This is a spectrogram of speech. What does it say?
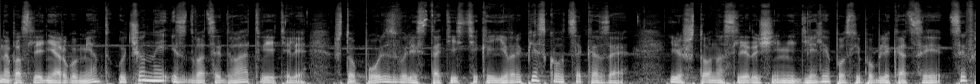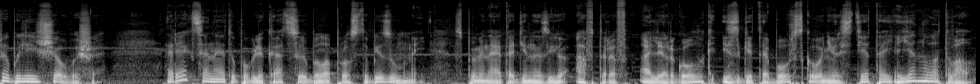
На последний аргумент ученые из 22 ответили, что пользовались статистикой европейского ЦКЗ и что на следующей неделе после публикации цифры были еще выше. Реакция на эту публикацию была просто безумной, вспоминает один из ее авторов, аллерголог из Гетеборгского университета Ян Латвал.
